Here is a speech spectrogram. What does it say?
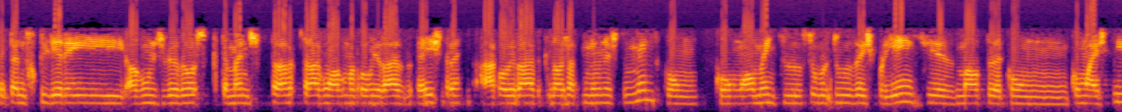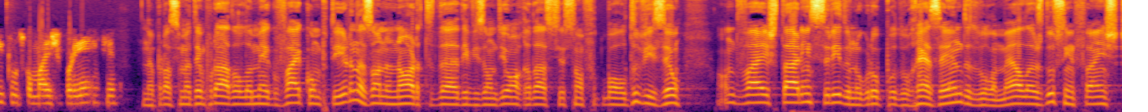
tentando recolher aí alguns jogadores que também nos tra tragam alguma qualidade extra à qualidade que nós já tínhamos neste momento, com, com um aumento, sobretudo, da experiência, de malta com, com mais títulos, com mais experiência. Na próxima temporada, o Lamego vai competir na zona norte da Divisão de Honra da Associação Futebol de Viseu, onde vai estar inserido no grupo do Rezende, do Lamelas, do Sinfãs,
